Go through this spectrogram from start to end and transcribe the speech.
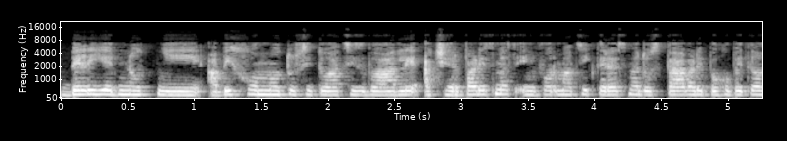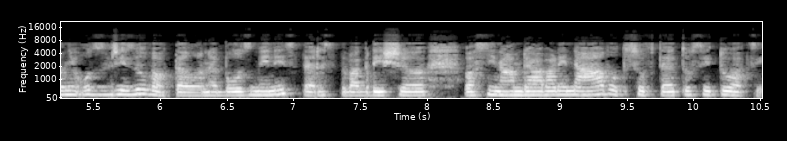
byli jednotní, abychom tu situaci zvládli a čerpali jsme z informací, které jsme dostávali pochopitelně od zřizovatele nebo z ministerstva, když eh, vlastně nám dávali návod, co v této situaci.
